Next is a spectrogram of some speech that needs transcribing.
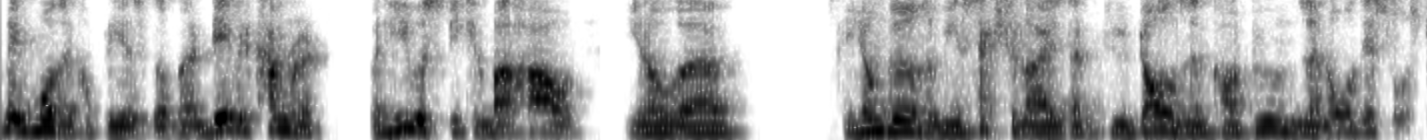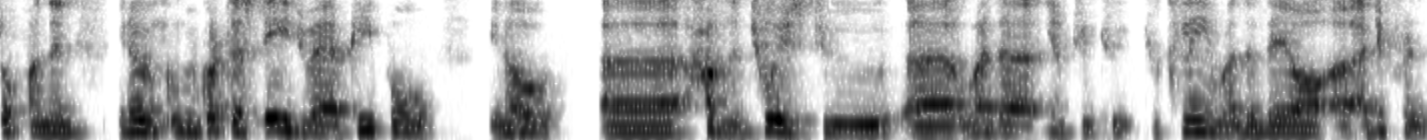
maybe more than a couple of years ago, but David Cameron, when he was speaking about how you know uh, young girls are being sexualized and through dolls and cartoons and all this sort of stuff, and then you know we've got to a stage where people, you know, uh, have the choice to uh, whether you know to, to, to claim whether they are a different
